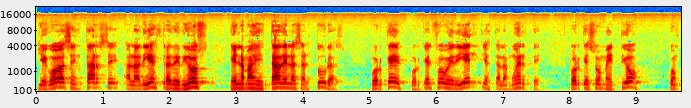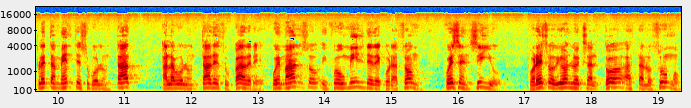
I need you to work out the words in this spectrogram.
Llegó a sentarse a la diestra de Dios en la majestad de las alturas. ¿Por qué? Porque Él fue obediente hasta la muerte, porque sometió completamente su voluntad a la voluntad de su Padre. Fue manso y fue humilde de corazón, fue sencillo. Por eso Dios lo exaltó hasta lo sumo.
